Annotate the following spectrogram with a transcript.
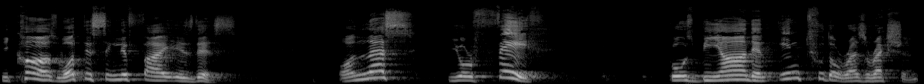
Because what this signifies is this. Unless your faith goes beyond and into the resurrection,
